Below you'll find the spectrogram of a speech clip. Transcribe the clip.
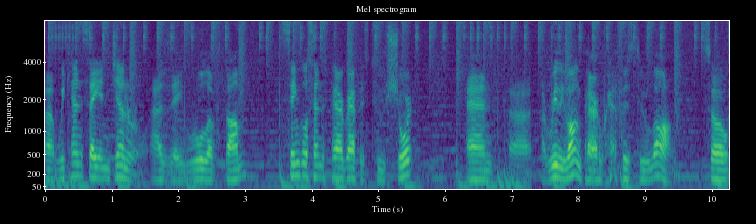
uh, we can say in general, as a rule of thumb, single sentence paragraph is too short, and uh, a really long paragraph is too long. So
